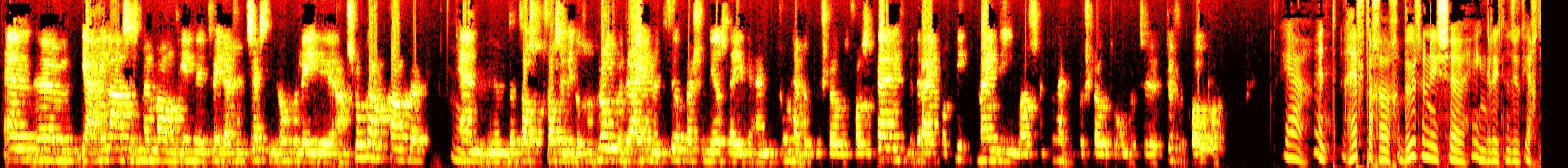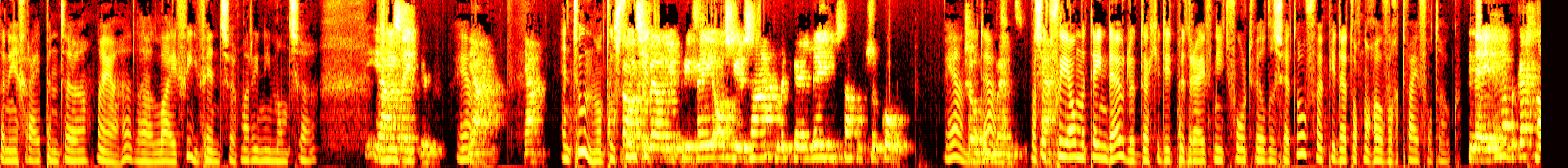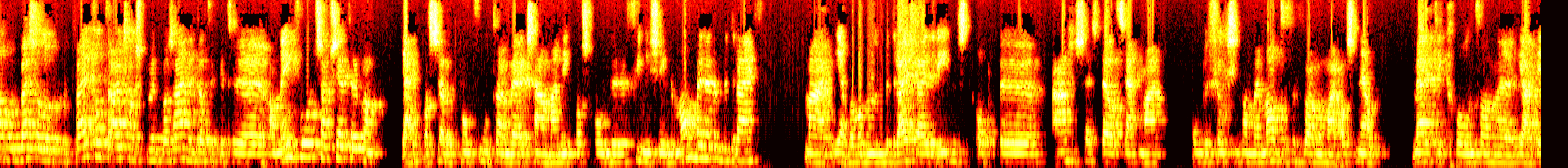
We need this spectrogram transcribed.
En um, ja, helaas is mijn man in 2016 overleden aan slokdarmkanker. En um, dat was, het was inmiddels een groot bedrijf met veel personeelsleden. En toen heb ik besloten, het was een tijdelijk bedrijf wat niet mijn ding was. En toen heb ik besloten om het te, te verkopen. Ja, en heftige gebeurtenissen, Ingrid, natuurlijk echt een ingrijpend uh, nou ja, live event, zeg maar, in iemands uh, Ja, zeker. Ja. ja. ja. En toen, want toen stond je... Zowel je privé als je zakelijke leven staat op zijn kop. Ja, inderdaad. Was het voor jou meteen duidelijk dat je dit bedrijf niet voort wilde zetten? Of heb je daar toch nog over getwijfeld ook? Nee, daar heb ik echt nog best wel over getwijfeld. Het uitgangspunt was eigenlijk dat ik het uh, alleen voort zou zetten. Want ja, ik was zelf gewoon fulltime werkzaam en ik was gewoon de financiële man binnen het bedrijf. Maar ja, we hadden een bedrijfsleider in op uh, aangesteld, zeg maar, om de functie van mijn man te vervangen. Maar al snel merkte ik gewoon van, uh, ja,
